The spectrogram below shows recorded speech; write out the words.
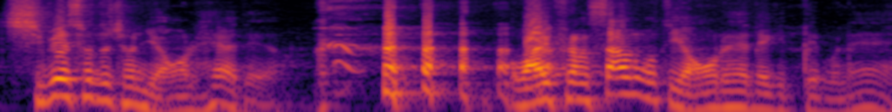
집에서도 저는 영어를 해야 돼요. 와이프랑 싸우는 것도 영어로 해야 되기 때문에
